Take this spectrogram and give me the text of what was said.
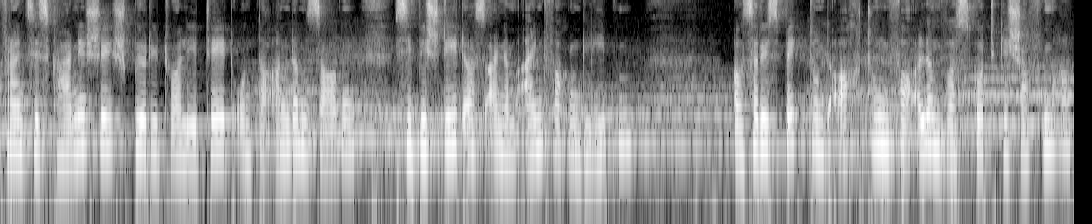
franziskanische Spiritualität unter anderem sagen, sie besteht aus einem einfachen Leben, aus Respekt und Achtung vor allem, was Gott geschaffen hat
